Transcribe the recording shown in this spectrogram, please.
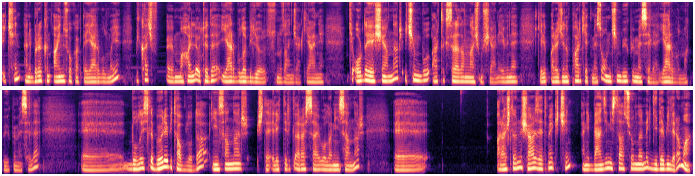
için hani bırakın aynı sokakta yer bulmayı birkaç e, mahalle ötede yer bulabiliyorsunuz ancak. Yani ki orada yaşayanlar için bu artık sıradanlaşmış yani evine gelip aracını park etmesi onun için büyük bir mesele. Yer bulmak büyük bir mesele. E, dolayısıyla böyle bir tabloda insanlar işte elektrikli araç sahibi olan insanlar e, araçlarını şarj etmek için hani benzin istasyonlarına gidebilir ama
